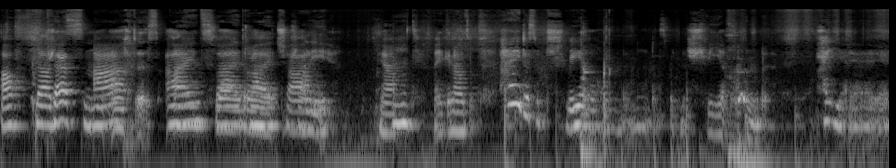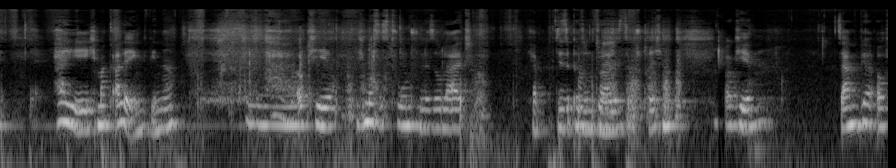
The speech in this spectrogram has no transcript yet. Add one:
Auf Platz, Platz 8 8 ist 1, 2, 3, Charlie. Ja, nee, genau so. Hi, das wird schwere Runde, ne? Das wird eine schwere Runde. Hi, hi, hi. Hi, ich mag alle irgendwie, ne? Okay, ich muss es tun, tut mir so leid. Ich habe diese Person von der Liste gestrichen. Okay. Sagen wir auf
